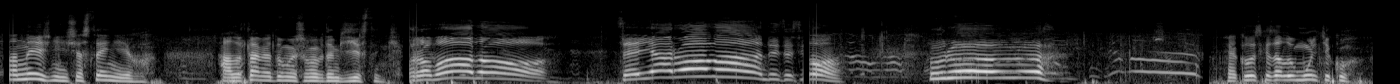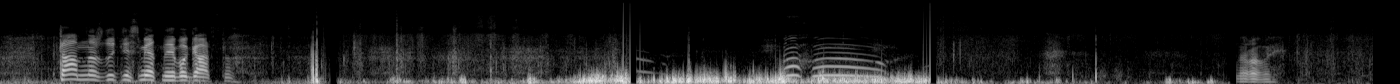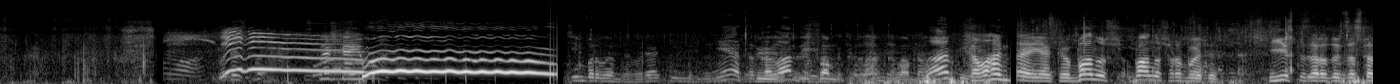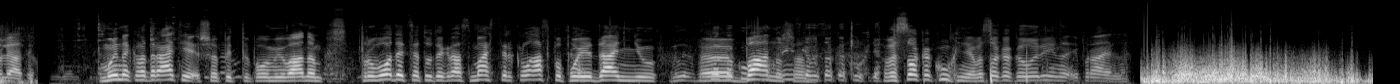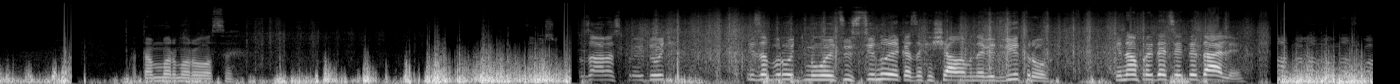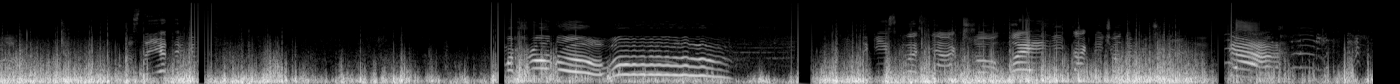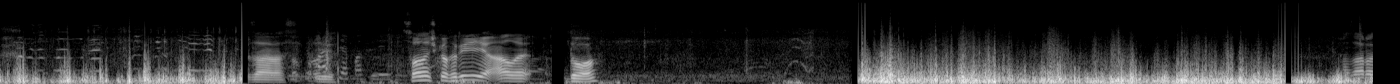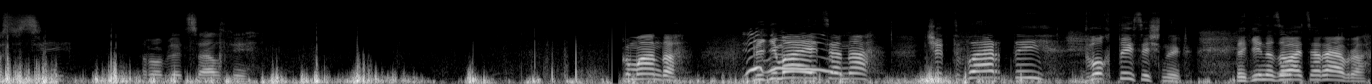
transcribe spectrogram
на нижній частині його. Але там я думаю, що ми будемо їстенькі. Романо! Це я Роман! Дивіться! Ура! Ура! Як колись сказали в мультику, там нас ждуть несметные богатства. Уху! Здоровий. Тімберленди, горять Тімберленди. Ні, то Коламбія. Коламбія. Каланда, як бануш, бануш робити. Їсти зараз будуть заставляти. Ми на квадраті, що під Піповим Іваном, проводиться тут якраз майстер-клас по поїданню Висока бануша. українська висока кухня. Висока кухня, висококалорійна і правильно. А там мармароси. Зараз прийдуть і заберуть мою цю стіну, яка захищала мене від вітру. І нам прийдеться йти далі. Зараз. І сонечко гріє, але до. А зараз всі роблять селфі. Команда піднімається на четвертий двохтисячник, який називається Ребра.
